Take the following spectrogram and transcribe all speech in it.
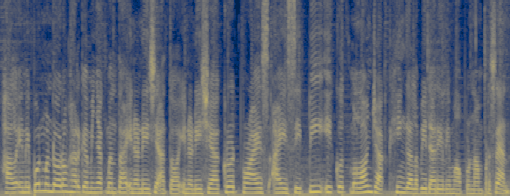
Hal ini pun mendorong harga minyak minyak mentah Indonesia atau Indonesia Crude Price ICP ikut melonjak hingga lebih dari 56 persen.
